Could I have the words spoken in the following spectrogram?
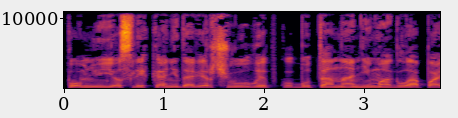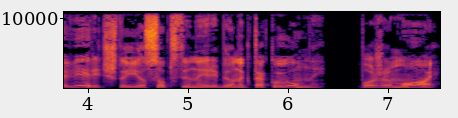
Помню ее слегка недоверчивую улыбку, будто она не могла поверить, что ее собственный ребенок такой умный. Боже мой,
